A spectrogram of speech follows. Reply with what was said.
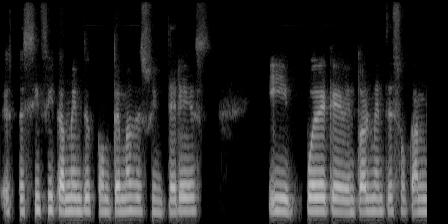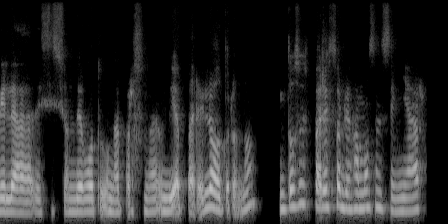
específicamente con temas de su interés y puede que eventualmente eso cambie la decisión de voto de una persona de un día para el otro. ¿no? Entonces para eso les vamos a enseñar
